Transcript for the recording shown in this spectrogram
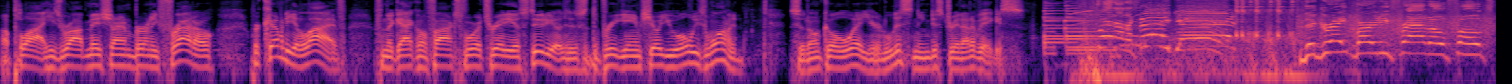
apply. He's Rob Mishine, Bernie Fratto. We're coming to you live from the Geico Fox Sports Radio studios. This is the pregame show you always wanted. So don't go away. You're listening to Straight Out of Vegas. Straight Out of Vegas! The great Bernie Fratto, folks.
